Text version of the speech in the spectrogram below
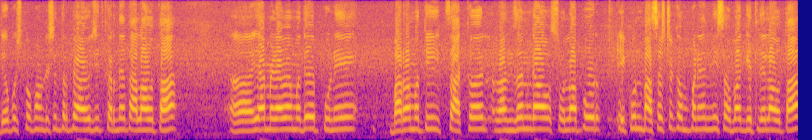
देवपुष्प फाउंडेशनतर्फे आयोजित करण्यात आला होता. या मेळाव्यामध्ये पुणे बारामती चाकण रांजणगाव सोलापूर एकूण बासष्ट कंपन्यांनी सहभाग घेतलेला होता.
